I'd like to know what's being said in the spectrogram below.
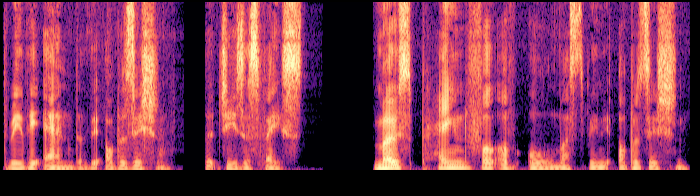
to be the end of the opposition that Jesus faced. Most painful of all must have been the opposition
